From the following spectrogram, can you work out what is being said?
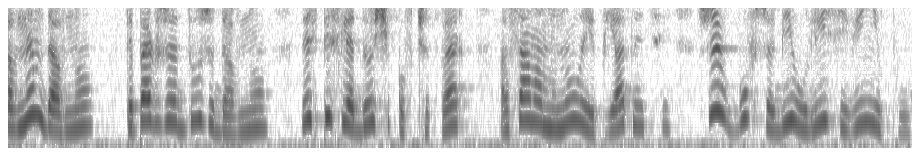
Давним-давно, тепер вже дуже давно, десь після дощику в четвер, а саме минулої п'ятниці, жив був собі у лісі Вінні Пух.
